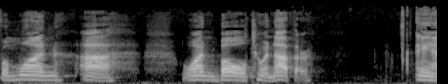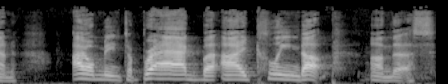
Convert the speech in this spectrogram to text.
from one, one bowl to another. And I don't mean to brag, but I cleaned up on this.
